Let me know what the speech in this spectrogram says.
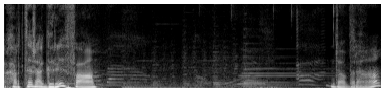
harcerza gryfa. Dobra.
